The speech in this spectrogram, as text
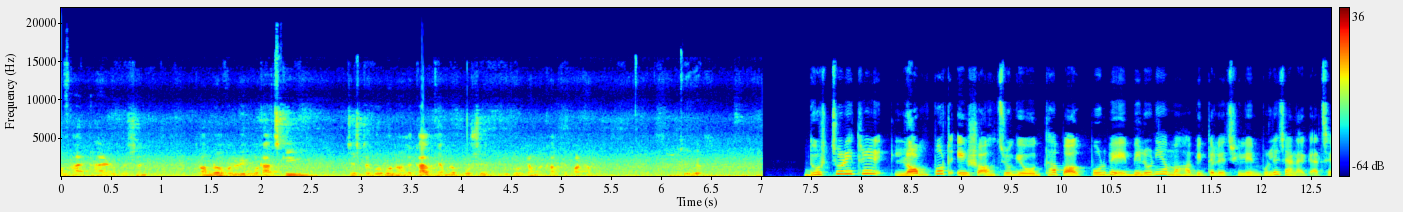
of higher education তো আমরা ওখানে রিপোর্ট আজকেই চেষ্টা করব, নাহলে কালকে আমরা বসে রিপোর্টটা আমরা কালকে পাঠাবো। ঠিক আছে দুশ্চরিত্রের লম্পট এই সহযোগী অধ্যাপক পূর্বে বিলোনিয়া মহাবিদ্যালয়ে ছিলেন বলে জানা গেছে।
